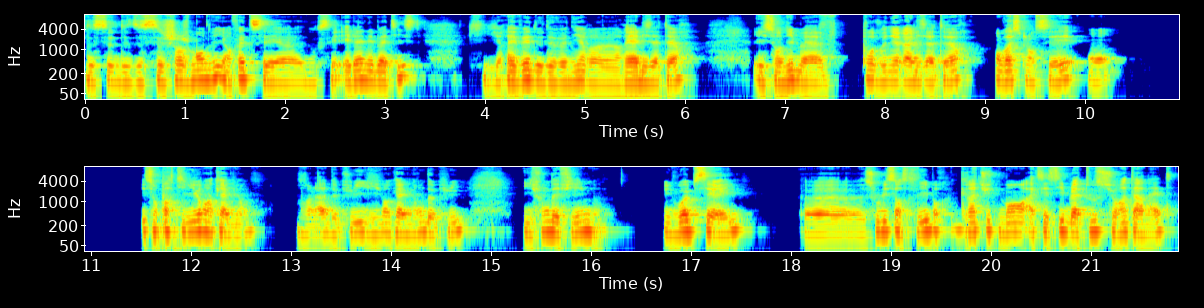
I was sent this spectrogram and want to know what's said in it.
de, ce, changement de vie. En fait, c'est, euh, c'est Hélène et Baptiste qui rêvaient de devenir euh, réalisateurs. Et ils se sont dit, mais pour devenir réalisateur, on va se lancer. Ils sont partis vivre en camion. Voilà, depuis, ils vivent en camion depuis. Ils font des films, une web série, euh, sous licence libre, gratuitement accessible à tous sur Internet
